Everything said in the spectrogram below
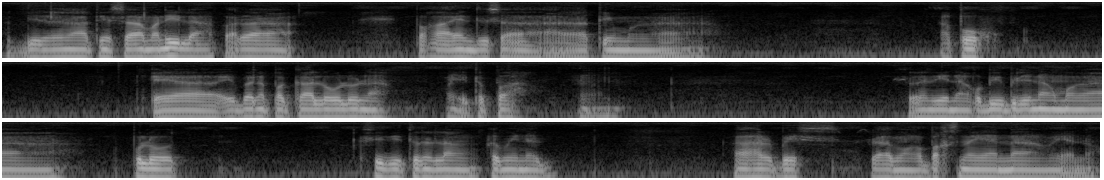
At dinala natin sa Manila para pakain doon sa ating mga apo kaya iba na pagkalolo na may ito pa. Yun. so hindi na ako bibili ng mga pulot. Kasi dito na lang kami nag harvest sa mga box na yan na may ano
